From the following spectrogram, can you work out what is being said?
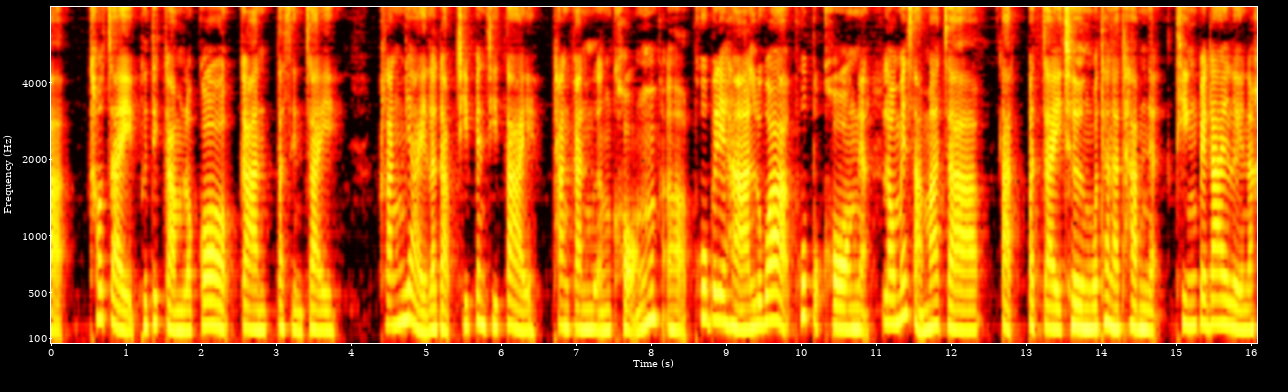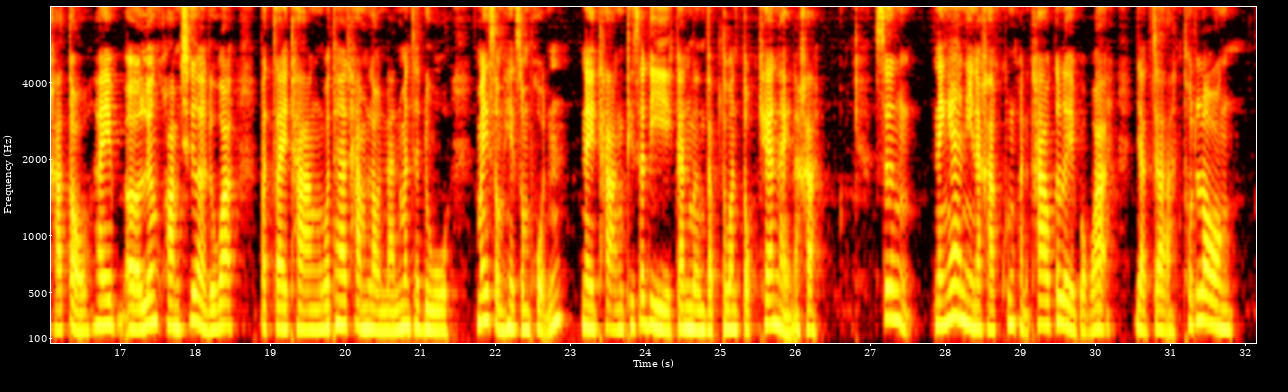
เข้าใจพฤติกรรมแล้วก็การตัดสินใจ ครั้งใหญ่ระดับชี้เป็นชี้ตายทางการเมืองของอผู้บริหารหรือว่าผู้ปกครองเนี่ยเราไม่สามารถจะตัดปัจจัยเชิงวัฒนธรรมเนี่ย ทิ้งไปได้เลยนะคะ ต่อให้เเรื่องความเชื่อหรือว่าปัจจัยทางวัฒนธรรมเหล่านั้น มันจะดูไม่สมเหตุสมผลในทางทฤษฎีการเมืองแบบตะวันตกแค่ไหนนะคะ ซึ่งในแง่นี้นะคะ คุณขวัญข้าวก็เลยบอกว่า อยากจะทดลอง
